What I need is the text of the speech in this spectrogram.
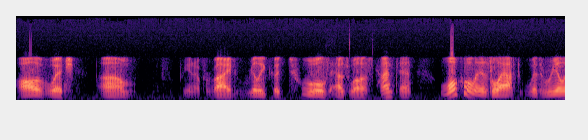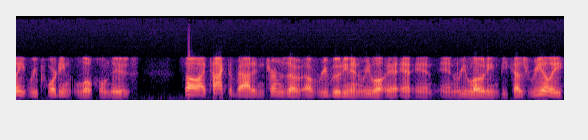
all of which um, you know provide really good tools as well as content. Local is left with really reporting local news. So I talked about it in terms of, of rebooting and, relo- and, and, and reloading because really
